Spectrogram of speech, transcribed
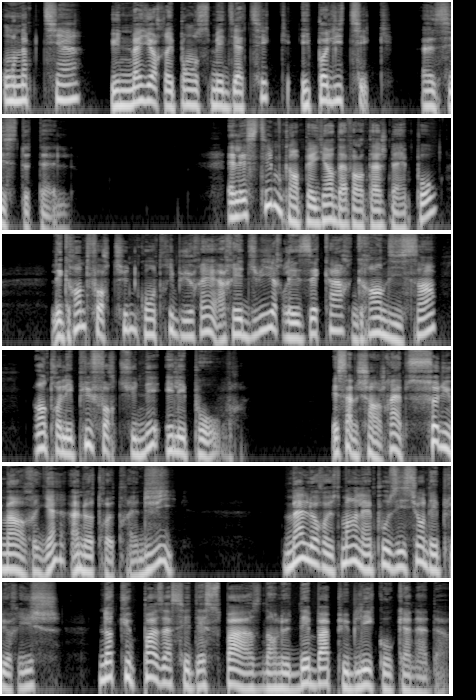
On obtient une meilleure réponse médiatique et politique, insiste-t-elle. Elle estime qu'en payant davantage d'impôts, les grandes fortunes contribueraient à réduire les écarts grandissants entre les plus fortunés et les pauvres. Et ça ne changerait absolument rien à notre train de vie. Malheureusement, l'imposition des plus riches n'occupe pas assez d'espace dans le débat public au Canada.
